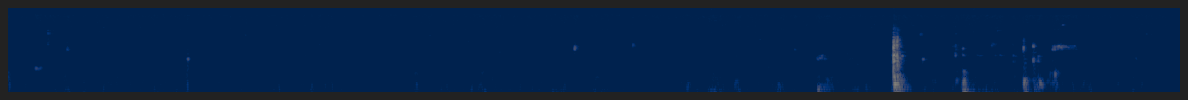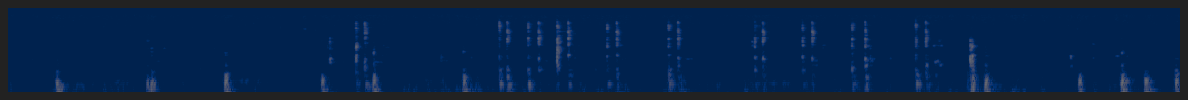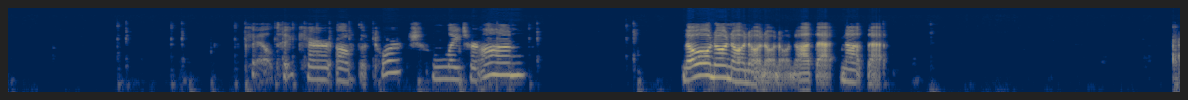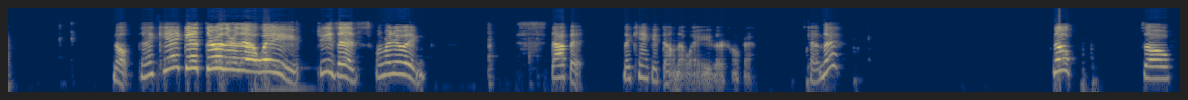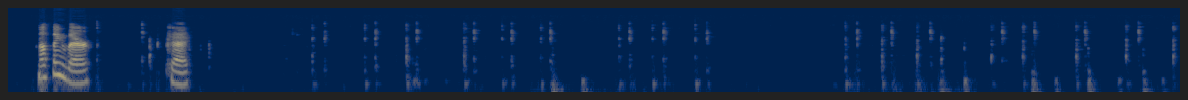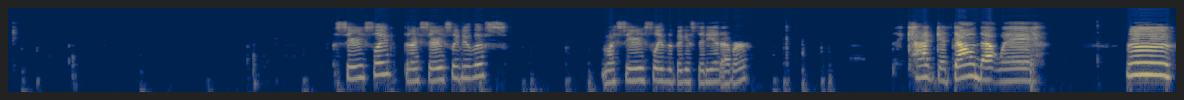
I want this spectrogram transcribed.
Okay, I'll take care of the torch later on. No, no, no, no, no, no, not that, not that. No, I can't get through there that way! Jesus, what am I doing? Stop it. They can't get down that way either. Okay. Can they? Nope. So, nothing there. Okay. Seriously? Did I seriously do this? Am I seriously the biggest idiot ever? They can't get down that way. Uh,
